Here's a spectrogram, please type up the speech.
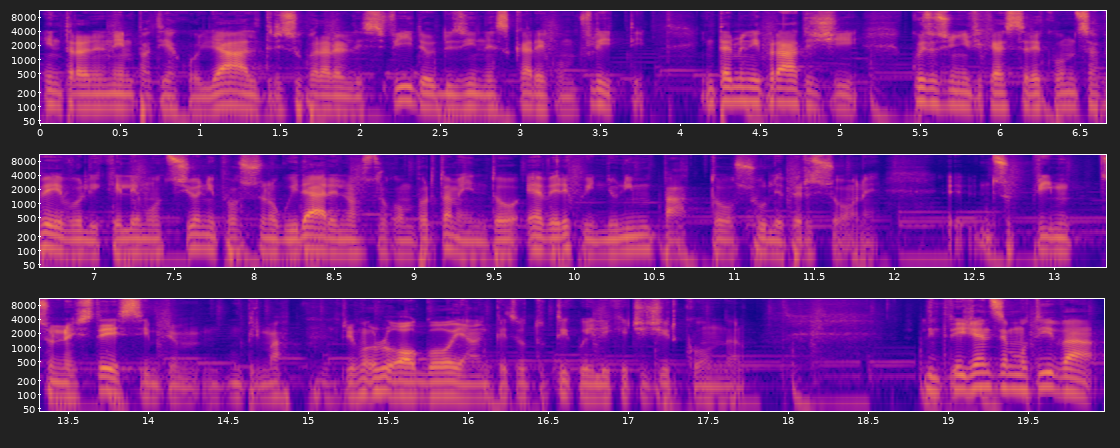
entrare in empatia con gli altri, superare le sfide o disinnescare i conflitti. In termini pratici, questo significa essere consapevoli che le emozioni possono guidare il nostro comportamento e avere quindi un impatto sulle persone, eh, su, prim- su noi stessi in, prim- in, prima- in primo luogo e anche su tutti quelli che ci circondano. L'intelligenza emotiva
